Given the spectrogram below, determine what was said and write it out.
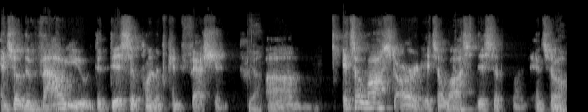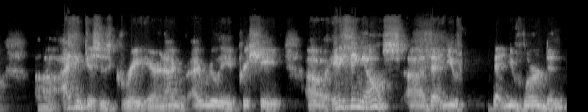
and so the value, the discipline of confession. Yeah. Um, it's a lost art. It's a lost discipline. And so uh, I think this is great, Aaron. I, I really appreciate uh, anything else uh, that you've that you've learned in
